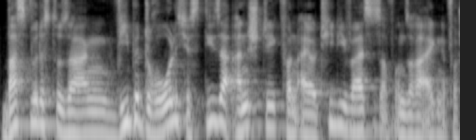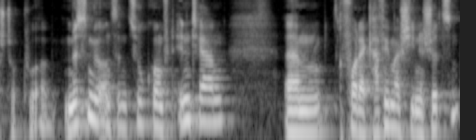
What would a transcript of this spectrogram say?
Was würdest du sagen, wie bedrohlich ist dieser Anstieg von IoT-Devices auf unsere eigene Infrastruktur? Müssen wir uns in Zukunft intern ähm, vor der Kaffeemaschine schützen?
